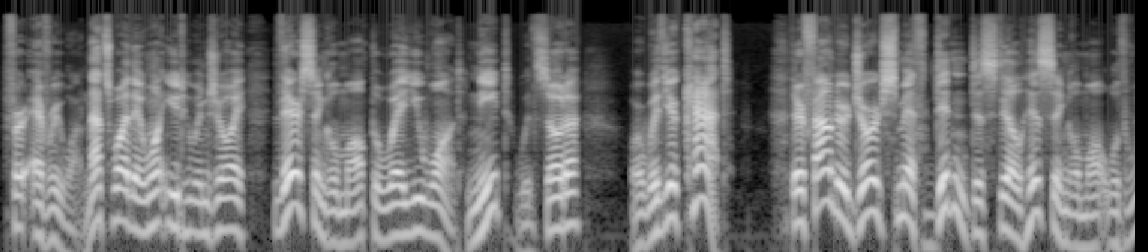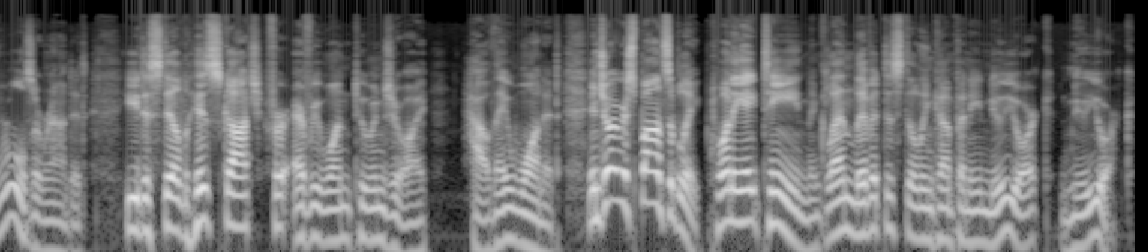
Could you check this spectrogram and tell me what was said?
for everyone. That's why they want you to enjoy their single malt the way you want, neat with soda or with your cat. Their founder, George Smith, didn't distill his single malt with rules around it. He distilled his scotch for everyone to enjoy how they want it. Enjoy responsibly. 2018, the Glenlivet Distilling Company, New York, New York.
